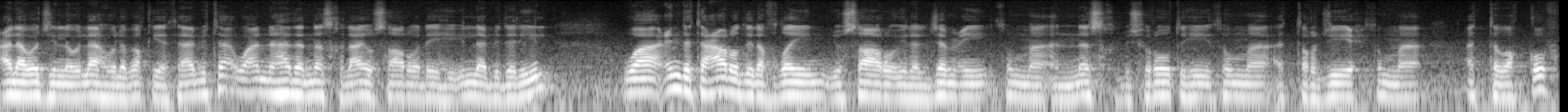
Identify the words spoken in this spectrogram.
على وجه لولاه لبقي ثابتا وأن هذا النسخ لا يصار إليه إلا بدليل وعند تعارض لفظين يصار إلى الجمع ثم النسخ بشروطه ثم الترجيح ثم التوقف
